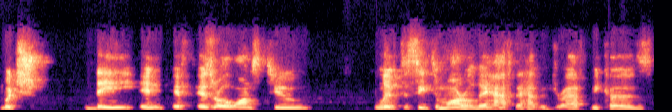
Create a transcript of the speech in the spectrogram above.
which they in if Israel wants to live to see tomorrow, they have to have a draft because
